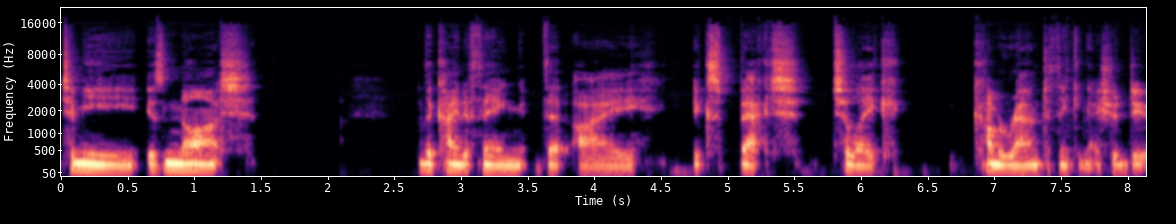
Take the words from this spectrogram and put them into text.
to me is not the kind of thing that i expect to like come around to thinking i should do.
